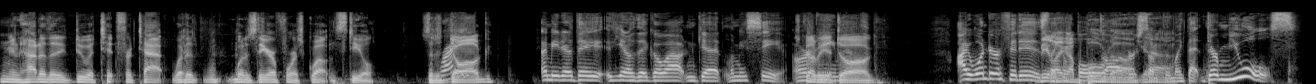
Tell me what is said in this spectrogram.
I mean, how do they do a tit for tat? What, is, what does the Air Force go out and steal? Is it a Right. dog? I mean, are they? You know, they go out and get. Let me see. It's got to be a dog. I wonder if it is like, like a a bulldog, or something yeah. like that. They're mules.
